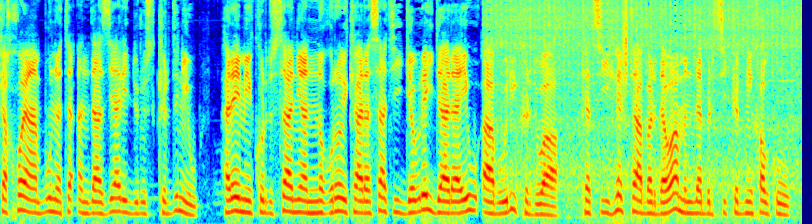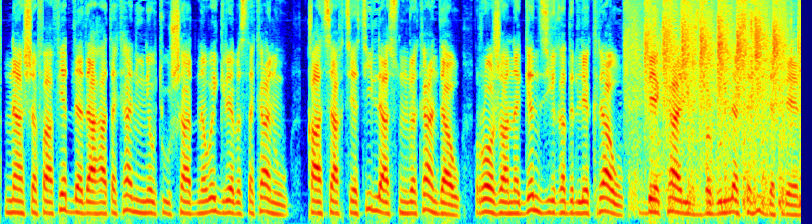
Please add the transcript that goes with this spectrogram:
کە خۆیان بوونەتە ئەندازیاری دروستکردنی و هەرێمی کوردستانیان نغرۆی کارەساتی گەورەی دارایی و ئابووری کردووە، کەچی هێشتا بەردەوامن لە برسیکردنی خەڵک و ناشەفافیەت لە داهاتەکانی نەوت و شاردنەوەی گرێبەستەکان و قاچاخچێتی لە سنوورەکاندا و ڕۆژانە گەنجی غەدرلێکراو و بێکاریش بە گوللە شەهید دەکرێن.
